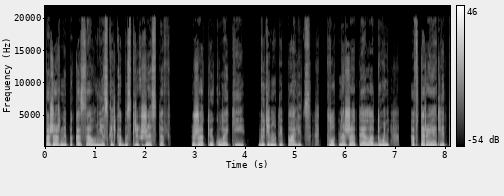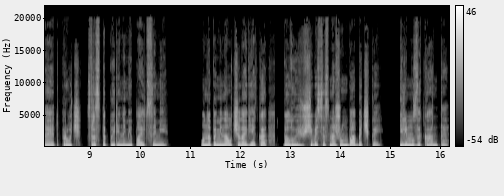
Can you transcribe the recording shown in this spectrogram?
Пожарный показал несколько быстрых жестов. Сжатые кулаки, вытянутый палец, плотно сжатая ладонь, а вторая отлетает прочь с растопыренными пальцами. Он напоминал человека, балующегося с ножом бабочкой, или музыканта,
